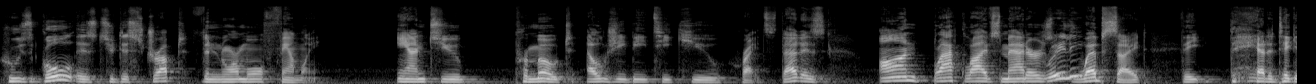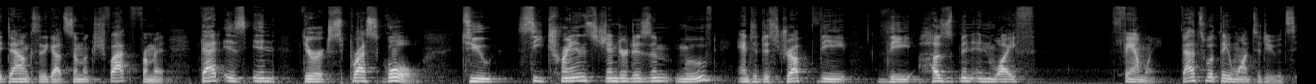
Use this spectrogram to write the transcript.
whose goal is to disrupt the normal family and to promote LGBTQ rights. That is on Black Lives Matter's Really? website. They they had to take it down because they got so much flack from it. That is in their express goal to see transgenderism moved and to disrupt the the husband and wife family. That's what they want to do. It's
